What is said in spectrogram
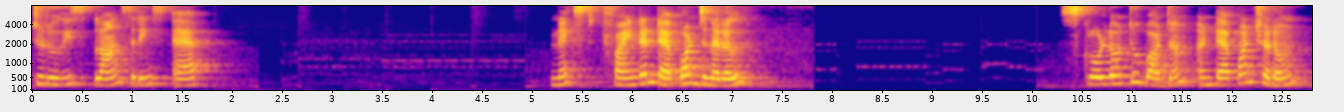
To do this, launch Settings app. Next, find and tap on General. Scroll down to bottom and tap on Shutdown.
